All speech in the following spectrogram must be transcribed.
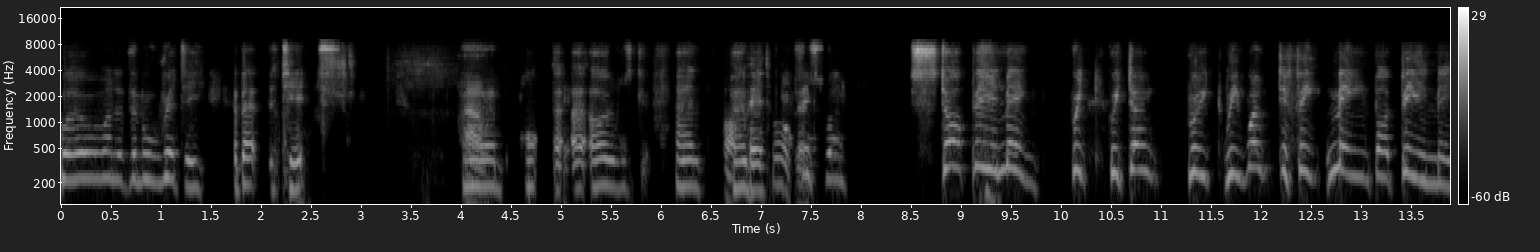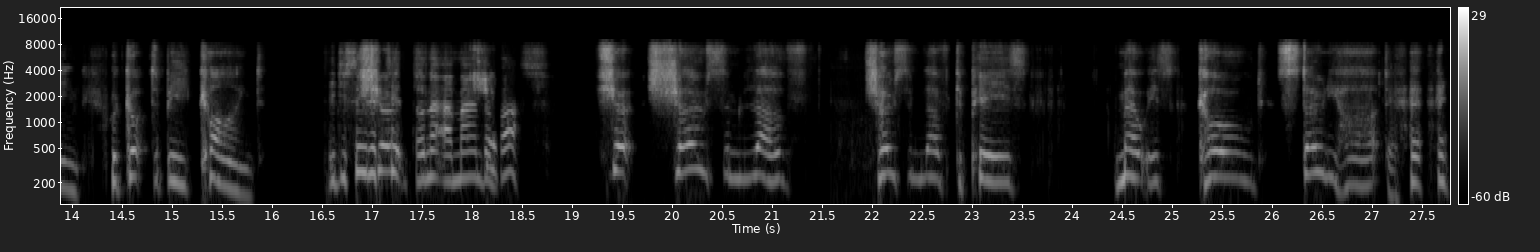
well one of them already about the tits. Oh. Um, I, I, I was and Oh, Um, this one. Stop being mean. We we don't we we won't defeat mean by being mean. We've got to be kind. Did you see the show- tips on that Amanda show- bus? Show show some love. Show some love to Piers. Melt his cold, stony heart, and and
